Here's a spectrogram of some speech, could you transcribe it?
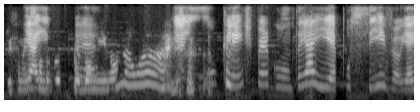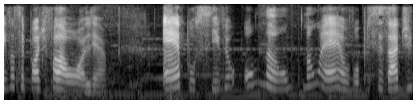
Principalmente aí, quando você é, domina ou não a área. E aí, o cliente pergunta, e aí, é possível? E aí você pode falar, olha, é possível ou não, não é. Eu vou precisar de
